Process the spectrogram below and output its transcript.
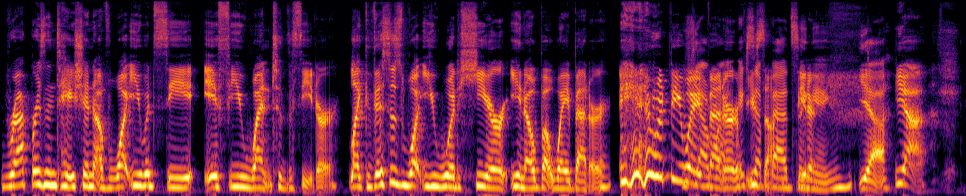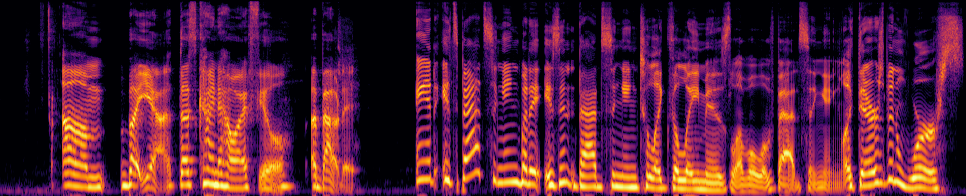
representation of what you would see if you went to the theater like this is what you would hear you know but way better it would be way Yeah, better right, except saw it in bad theater. singing. Yeah. yeah um but yeah that's kind of how i feel about it And it's bad singing, but it isn't bad singing to like the Les Mis level of bad singing. Like there's been worse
